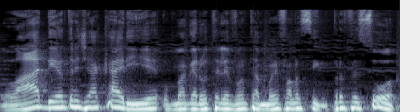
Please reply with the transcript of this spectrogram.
Lá dentro de Jacaria, uma garota levanta a mão e fala assim: professor,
